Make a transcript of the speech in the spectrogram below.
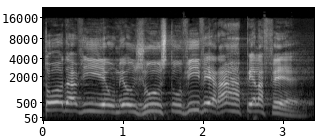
todavia o meu justo viverá pela fé.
